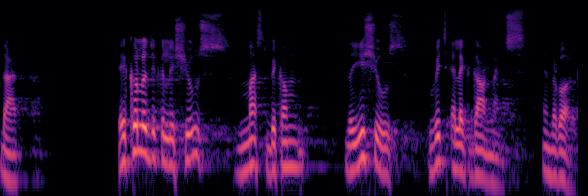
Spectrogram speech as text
that ecological issues must become the issues which elect governments in the world.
